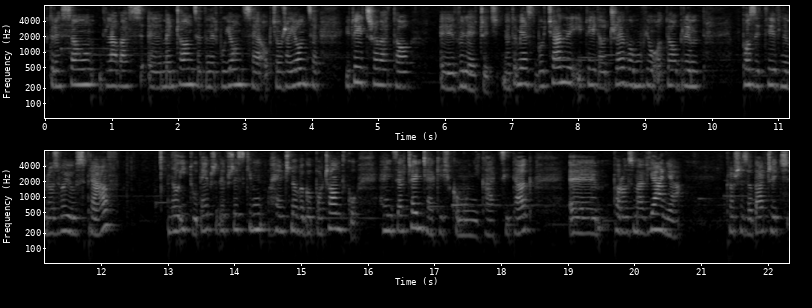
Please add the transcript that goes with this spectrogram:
które są dla Was y, męczące, denerwujące, obciążające i tutaj trzeba to y, wyleczyć. Natomiast bociany i tutaj to drzewo mówią o dobrym, pozytywnym rozwoju spraw, no i tutaj przede wszystkim chęć nowego początku, chęć zaczęcia jakiejś komunikacji, tak? Yy, porozmawiania. proszę zobaczyć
